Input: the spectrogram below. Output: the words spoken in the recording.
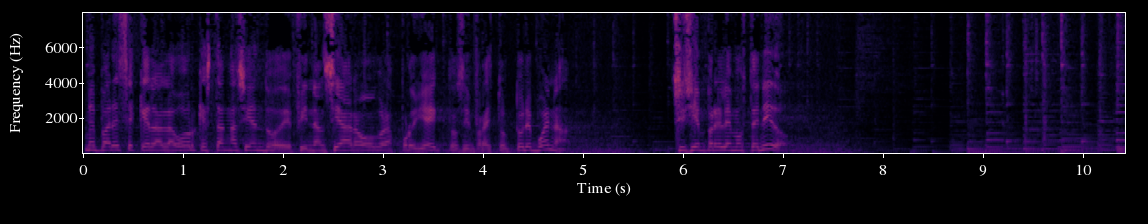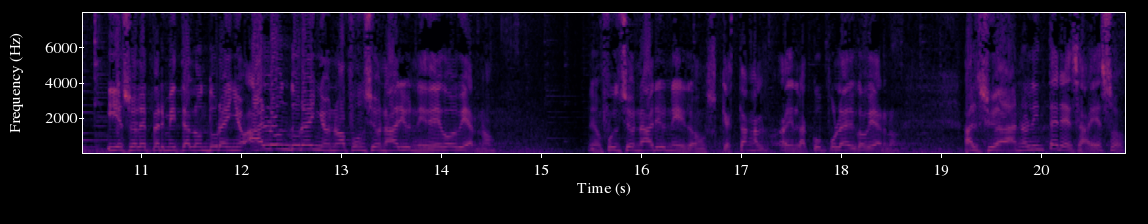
me parece que la labor que están haciendo de financiar obras, proyectos, infraestructura es buena. Si siempre la hemos tenido. Y eso le permite al hondureño, al hondureño, no a funcionarios ni de gobierno, ni a funcionarios ni los que están en la cúpula del gobierno, al ciudadano le interesa eso.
